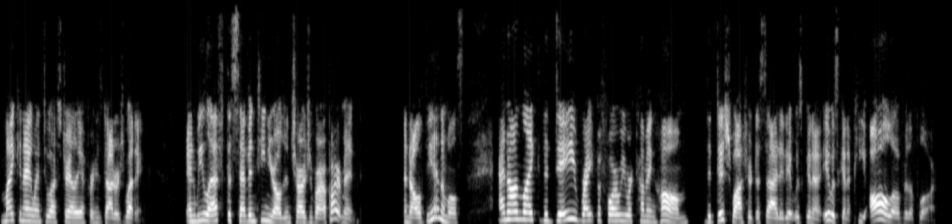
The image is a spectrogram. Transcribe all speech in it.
Mike and I went to Australia for his daughter's wedding. And we left the 17 year old in charge of our apartment and all of the animals. And on like the day right before we were coming home, the dishwasher decided it was gonna, it was gonna pee all over the floor.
